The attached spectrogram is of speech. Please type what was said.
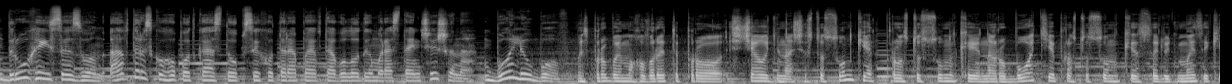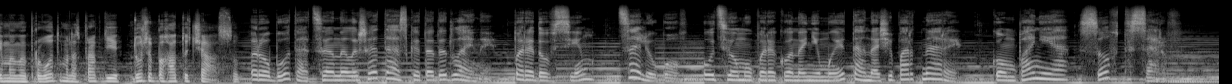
Другий сезон авторського подкасту психотерапевта Володимира Станчишина Бо любов. Ми спробуємо говорити про ще одні наші стосунки, про стосунки на роботі, про стосунки з людьми, з якими ми проводимо насправді дуже багато часу. Робота це не лише таски та дедлайни. Передовсім це любов. У цьому переконані ми та наші партнери. Компанія SoftServe.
